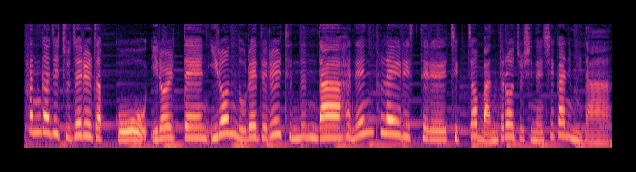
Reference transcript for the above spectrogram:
한 가지 주제를 잡고 이럴 땐 이런 노래들을 듣는다 하는 플레이리스트를 직접 만들어주시는 시간입니다.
